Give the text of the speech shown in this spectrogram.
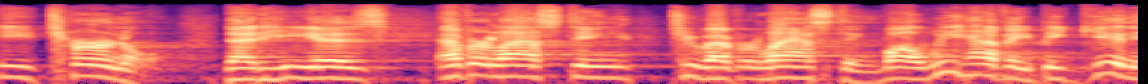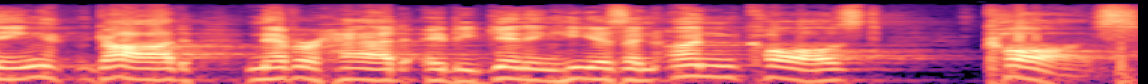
eternal, that he is everlasting to everlasting. While we have a beginning, God never had a beginning. He is an uncaused cause.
